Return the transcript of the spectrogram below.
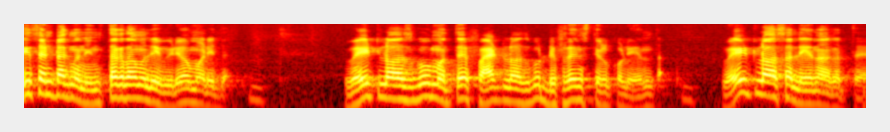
ರೀಸೆಂಟ್ ಆಗಿ ನಾನು ಇನ್ಸ್ಟಾಗ್ರಾಮ್ ಅಲ್ಲಿ ವಿಡಿಯೋ ಮಾಡಿದ್ದೆ. ವೆಯ್ಟ್ ಲಾಸ್ಗೂ ಮತ್ತೆ ಫ್ಯಾಟ್ ಲಾಸ್ಗೂ ಡಿಫ್ರೆನ್ಸ್ ತಿಳ್ಕೊಳ್ಳಿ ಅಂತ. ವೆಯ್ಟ್ ಲಾಸ್ ಅಲ್ಲಿ ಏನಾಗುತ್ತೆ?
